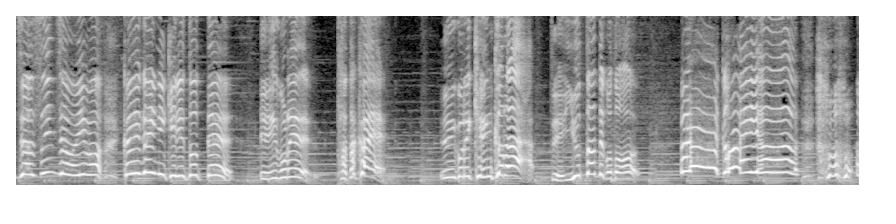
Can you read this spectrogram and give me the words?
じゃあスイちゃんは今海外に切り取って英語で戦え。英語で喧嘩だ。って言ったってこと？ああ怖いよ。ああ怖いよ。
